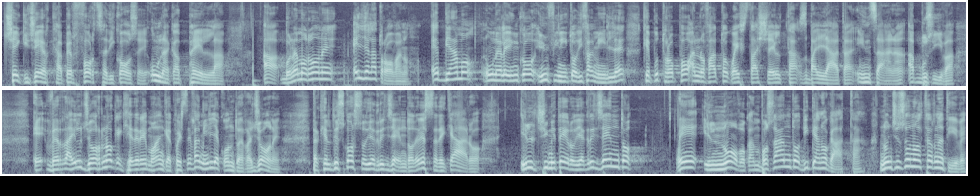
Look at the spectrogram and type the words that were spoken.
c'è chi cerca per forza di cose una cappella a Bonamorone e gliela trovano. E abbiamo un elenco infinito di famiglie che purtroppo hanno fatto questa scelta sbagliata, insana, abusiva e verrà il giorno che chiederemo anche a queste famiglie conto e ragione, perché il discorso di Agrigento deve essere chiaro, il cimitero di Agrigento è il nuovo Camposanto di Pianogatta. Non ci sono alternative.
